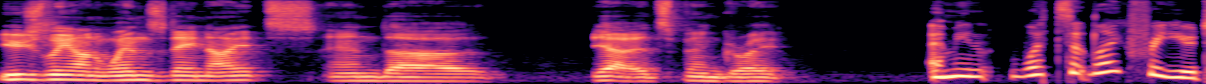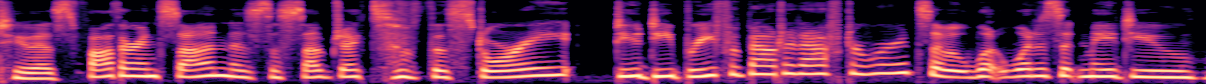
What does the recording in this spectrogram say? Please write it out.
usually on wednesday nights and uh, yeah it's been great I mean, what's it like for you two as father and son, as the subjects of the story? Do you debrief about it afterwards? So what what has it made you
